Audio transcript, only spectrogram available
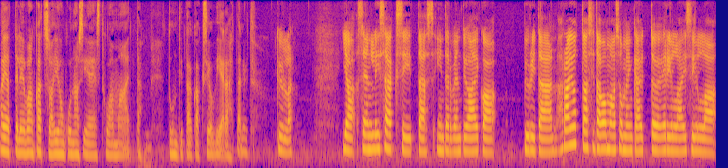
ajattelee vaan katsoa jonkun asian ja sitten huomaa, että tunti tai kaksi on vierähtänyt. Kyllä. Ja sen lisäksi tässä interventioaikaa pyritään rajoittaa sitä omaa somen käyttöä erilaisilla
